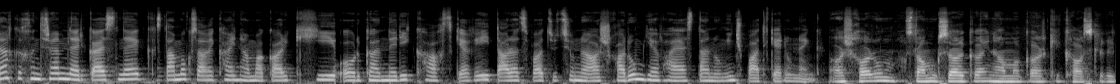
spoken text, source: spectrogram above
Նախ կխնդրեմ ներկայացնեք ստամոքսաղիքային համակարգի օրգանների քաղցկեղի տարածվածությունը աշխարհում եւ Հայաստանում ինչ պատկեր ունենք։ Աշխարհում ստամոքսաղիքային համակարգի քաղցկեղի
